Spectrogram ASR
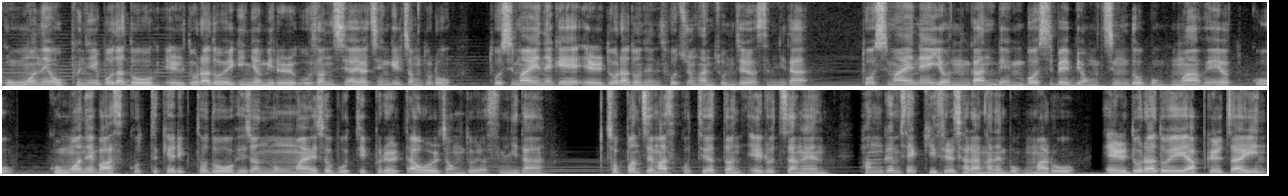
공원의 오픈일보다도 엘도라도의 기념일을 우선시하여 챙길 정도로 토시마엔에게 엘도라도는 소중한 존재였습니다. 토시마엔의 연간 멤버십의 명칭도 목마회였고 공원의 마스코트 캐릭터도 회전 목마에서 모티프를 따올 정도였습니다. 첫 번째 마스코트였던 에루짱은 황금색 깃을 자랑하는 목마로 엘도라도의 앞글자인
